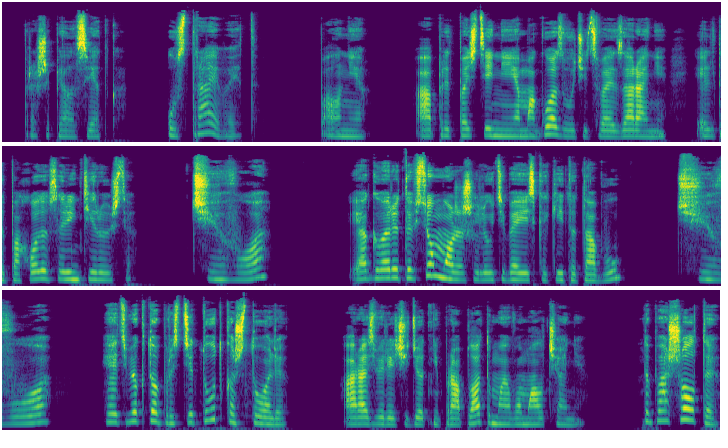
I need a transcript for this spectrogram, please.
— прошипела Светка. «Устраивает?» «Вполне. А предпочтение я могу озвучить свои заранее, или ты по ходу сориентируешься?» «Чего?» «Я говорю, ты все можешь, или у тебя есть какие-то табу?» «Чего? Я тебе кто, проститутка, что ли?» А разве речь идет не про оплату моего молчания? «Да пошел ты!»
